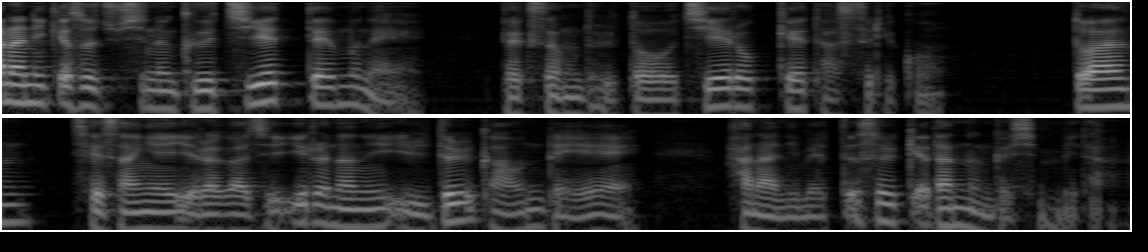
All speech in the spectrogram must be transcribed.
하나님께서 주시는 그 지혜 때문에 백성들도 지혜롭게 다스리고 또한 세상에 여러 가지 일어나는 일들 가운데에 하나님의 뜻을 깨닫는 것입니다.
